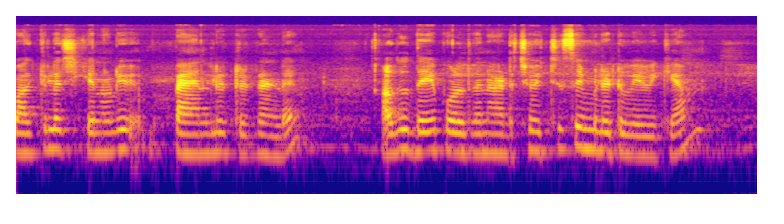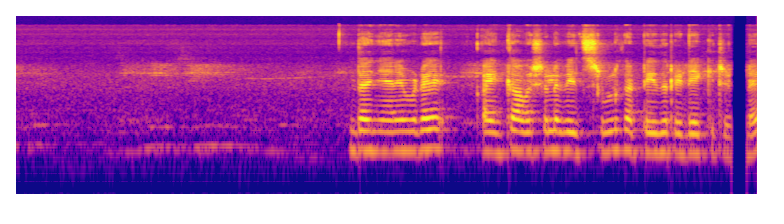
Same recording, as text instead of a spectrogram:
ബാക്കിയുള്ള ചിക്കൻ കൂടി പാനിലിട്ടിട്ടുണ്ട് അത് ഇതേപോലെ തന്നെ അടച്ചു വെച്ച് സിമ്മിലിട്ട് വേവിക്കാം. ഇതാ ഞാനിവിടെ അതിക്ക് ആവശ്യമുള്ള വെജിറ്റബിൾ കട്ട് ചെയ്ത് റെഡി ആക്കിയിട്ടുണ്ട്.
